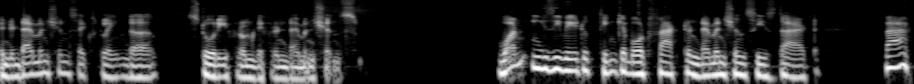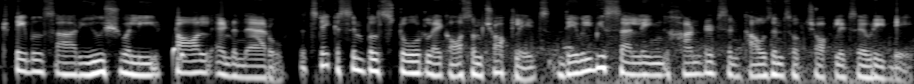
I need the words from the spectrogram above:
and dimensions explain the story from different dimensions. One easy way to think about fact and dimensions is that Fact tables are usually tall and narrow. Let's take a simple store like Awesome Chocolates. They will be selling hundreds and thousands of chocolates every day.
